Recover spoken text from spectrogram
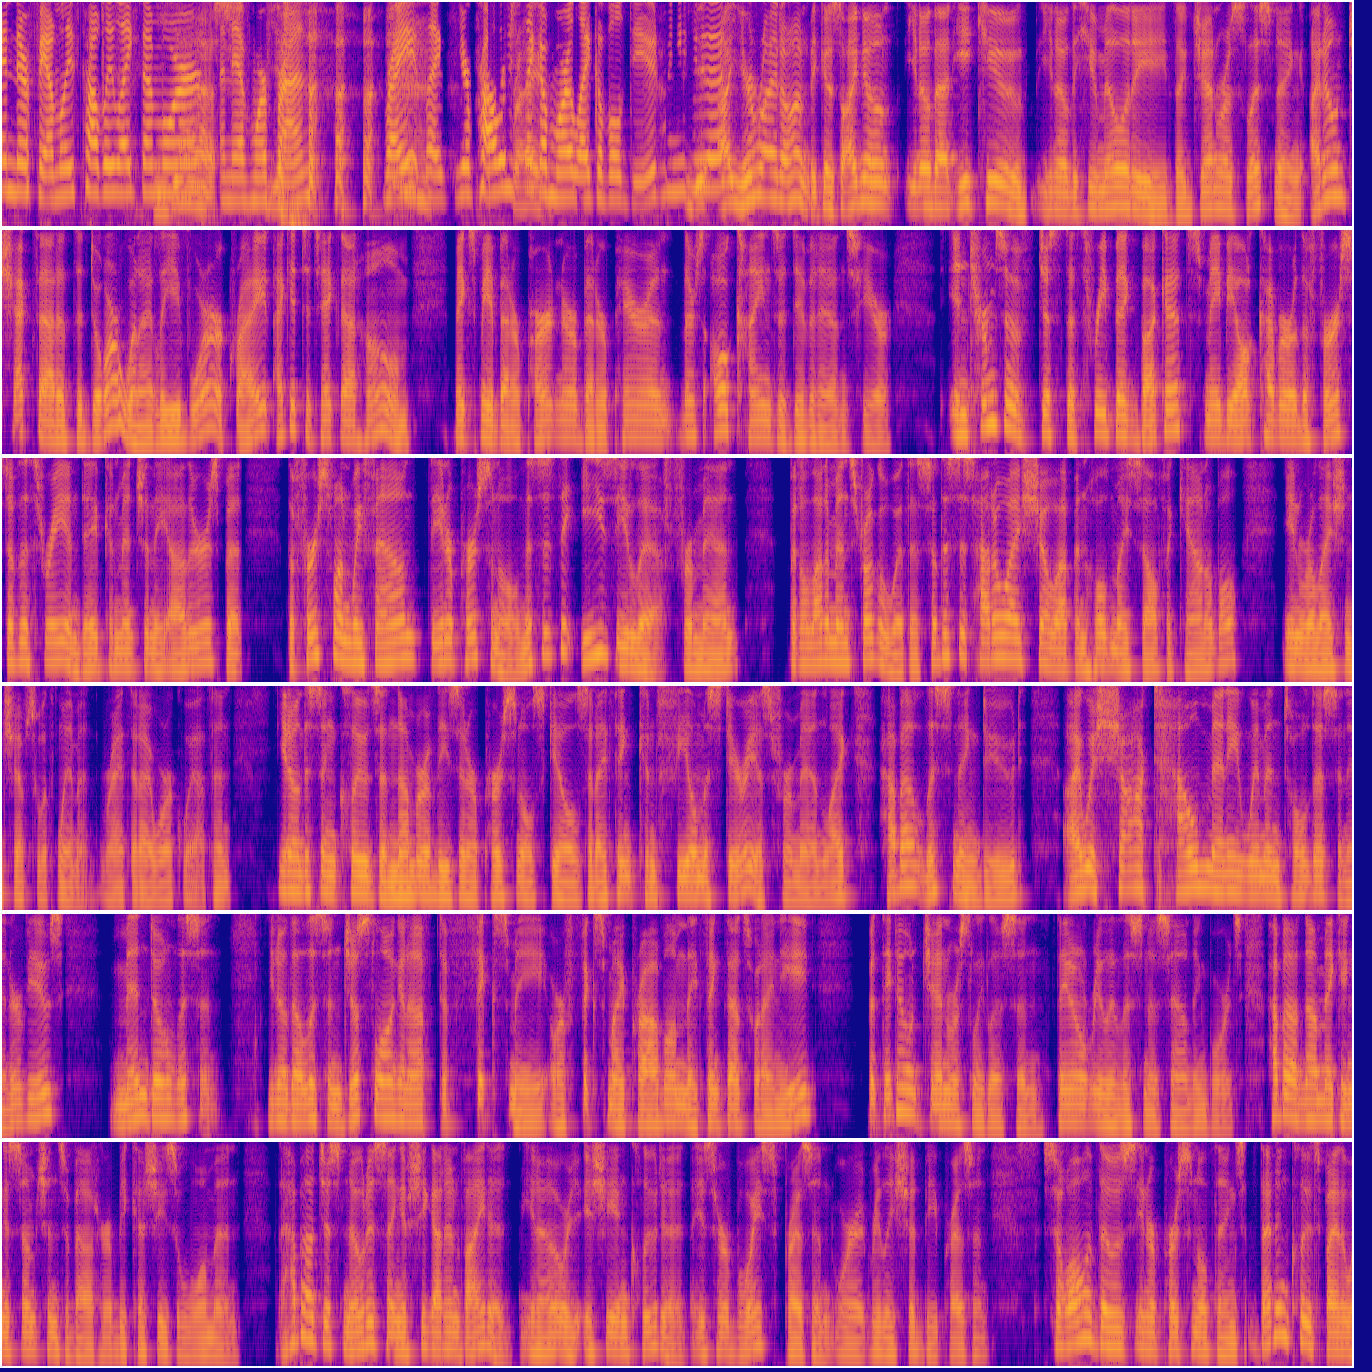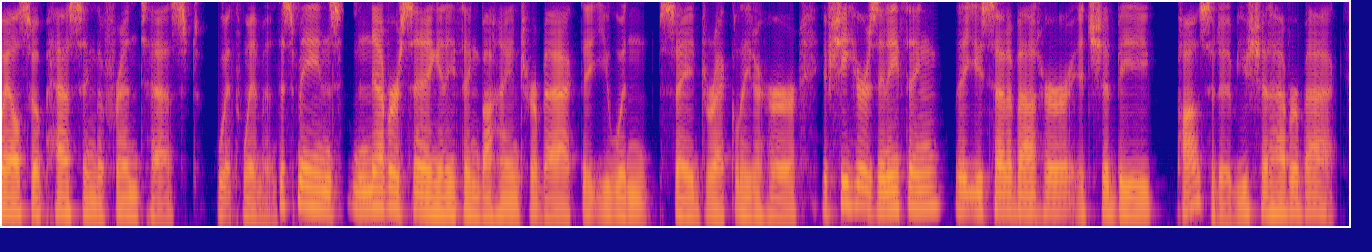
And their families probably like them more Yes. and they have more Yeah. friends, right? Like you're probably just like a more likable dude when you do Yeah, this. you're right on because I don't, you know, that EQ, you know, the humility, the generous listening, I don't check that at the door when I leave work, right? I get to take that home. Makes me a better partner, better parent. There's all kinds of dividends here. In terms of just the three big buckets, maybe I'll cover the first of the three and Dave can mention the others. But the first one we found, the interpersonal. And this is the easy lift for men, but a lot of men struggle with this. So, this is how do I show up and hold myself accountable in relationships with women, right, that I work with? And, you know, this includes a number of these interpersonal skills that I think can feel mysterious for men. Like, how about listening, dude? I was shocked how many women told us in interviews men don't listen. You know, they'll listen just long enough to fix me or fix my problem. They think that's what I need, but they don't generously listen. They don't really listen as sounding boards. How about not making assumptions about her because she's a woman? How about just noticing if she got invited, you know, or is she included? Is her voice present where it really should be present? So, all of those interpersonal things, that includes, by the way, also passing the friend test with women. This means never saying anything behind her back that you wouldn't say directly to her. If she hears anything that you said about her, it should be positive. You should have her back.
